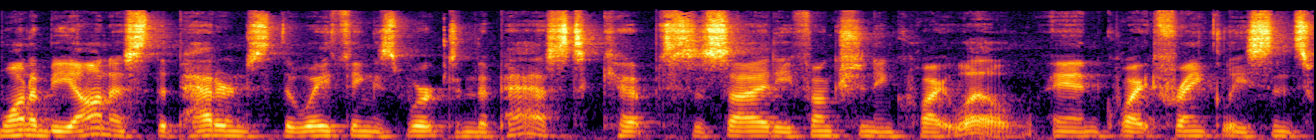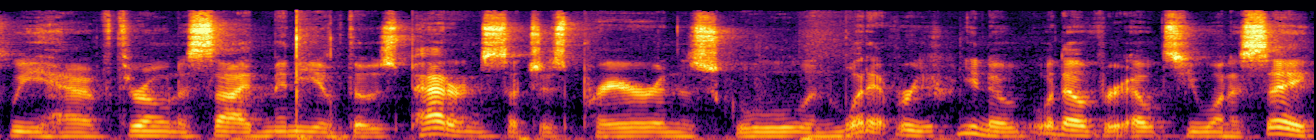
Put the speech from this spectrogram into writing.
want to be honest, the patterns, the way things worked in the past, kept society functioning quite well. And quite frankly, since we have thrown aside many of those patterns, such as prayer in the school and whatever, you know, whatever else you want to say,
